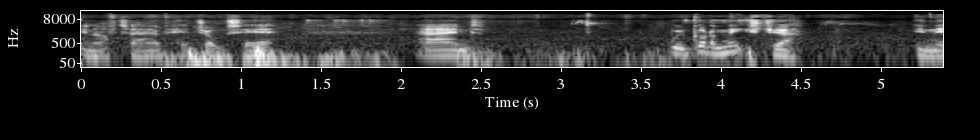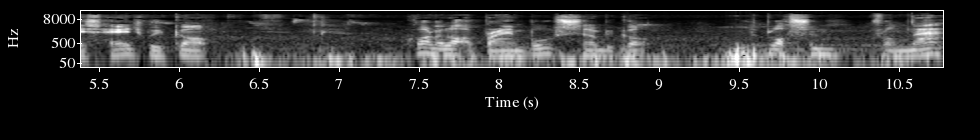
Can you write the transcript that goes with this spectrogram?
enough to have hedgehogs here. And we've got a mixture in this hedge. We've got quite a lot of brambles. So we've got the blossom from that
